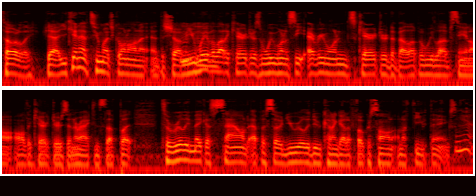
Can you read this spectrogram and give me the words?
Totally. Yeah, you can't have too much going on at the show. I mean, we have a lot of characters, and we want to see everyone's character develop, and we love seeing all, all the characters interact and stuff. But to really make a sound episode, you really do kind of got to focus on on a few things, Yeah.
